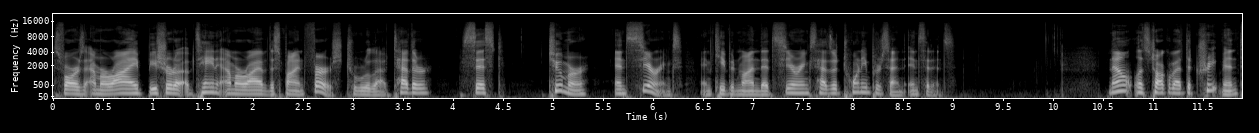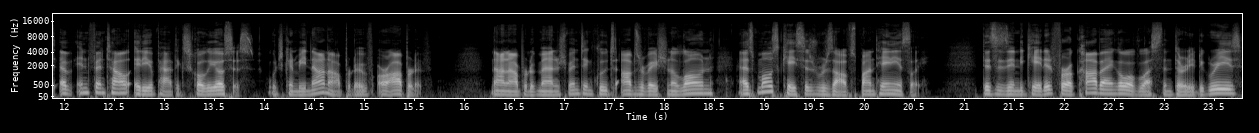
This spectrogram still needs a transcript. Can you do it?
As far as MRI, be sure to obtain MRI of the spine first to rule out tether, cyst, tumor, and syrinx, and keep in mind that syrinx has a 20% incidence. Now, let's talk about the treatment of infantile idiopathic scoliosis, which can be non operative or operative. Non operative management includes observation alone, as most cases resolve spontaneously. This is indicated for a Cobb angle of less than 30 degrees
